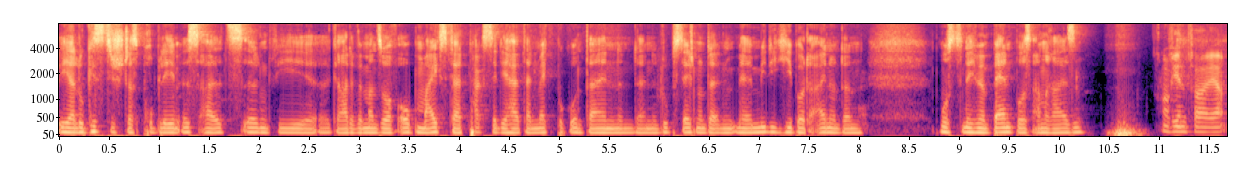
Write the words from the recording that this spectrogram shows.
eher logistisch das Problem ist, als irgendwie, äh, gerade wenn man so auf Open Mics fährt, packst du dir halt dein MacBook und dein, deine Loopstation und dein äh, MIDI-Keyboard ein und dann musst du nicht mit dem Bandbus anreisen. Auf jeden Fall, ja.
